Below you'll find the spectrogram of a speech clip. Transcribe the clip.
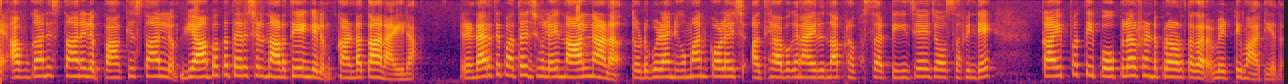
എ അഫ്ഗാനിസ്ഥാനിലും പാകിസ്ഥാനിലും വ്യാപക തെരച്ചിൽ നടത്തിയെങ്കിലും കണ്ടെത്താനായില്ല. രണ്ടായിരത്തി പത്ത് ജൂലൈ നാലിനാണ് തൊടുപുഴ ന്യൂമാൻ കോളേജ് അധ്യാപകനായിരുന്ന പ്രൊഫസർ ടി ജെ ജോസഫിന്റെ കൈപ്പത്തി പോപ്പുലർ ഫ്രണ്ട് പ്രവർത്തകർ വെട്ടിമാറ്റിയത്.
